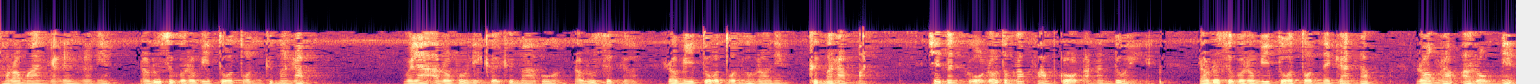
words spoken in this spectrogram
ทรมานกับเรื่องเหล่านี้เรารู้สึกว่าเรามีตัวตนขึ้นมารับ เวลาอารมณ์พวกนี้เกิดขึ้นมาพวกเรารู้สึกเลยว่าเรามีตัวตนของเราเนี่ย ขึ้นมารับมัน เช่นมันโกรธเราต้องรับความโกรธอันนั้นด้วยเนี่ย เรารู้สึกว่าเรามีตัวตนในการรับรองรับอารมณ์เนี่ย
